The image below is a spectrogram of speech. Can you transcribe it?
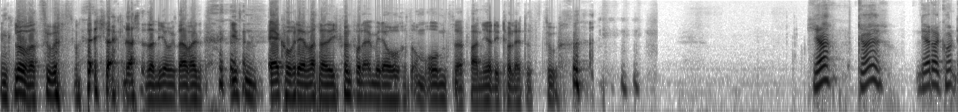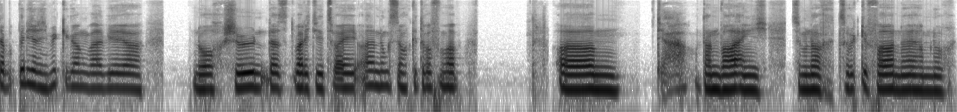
Ein Klo war zu, ist, weil ich da gerade ist ein Berg hoch, der was weiß ich 500 Meter hoch ist, um oben zu erfahren. Ja, die Toilette ist zu. ja, geil. Ja, da, konnt, da bin ich ja nicht mitgegangen, weil wir ja noch schön, das, weil ich die zwei anderen Jungs noch getroffen habe. Ähm, ja, und dann war eigentlich, sind wir noch zurückgefahren, ne, haben noch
